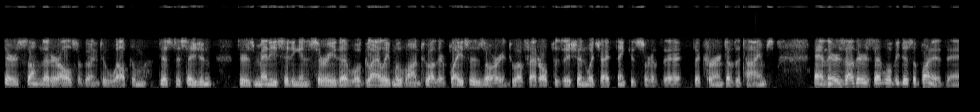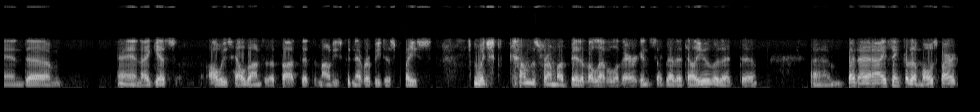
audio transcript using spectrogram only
There's some that are also going to welcome this decision. There's many sitting in Surrey that will gladly move on to other places or into a federal position, which I think is sort of the, the current of the times and there's others that will be disappointed, and um, and I guess always held on to the thought that the Mounties could never be displaced, which comes from a bit of a level of arrogance. I've got to tell you that. Uh, um, but I, I think for the most part,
